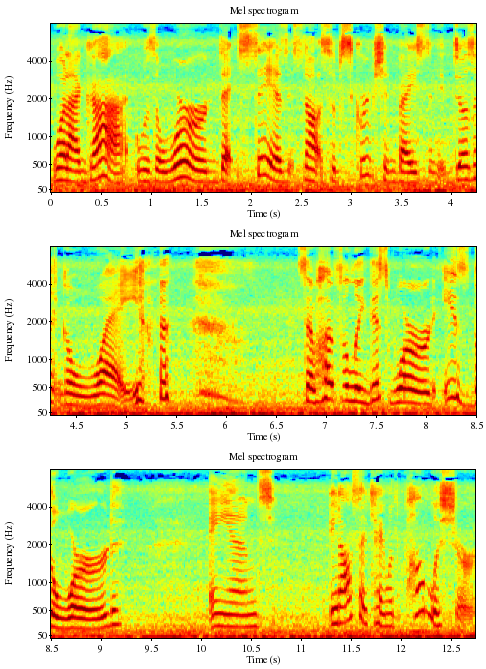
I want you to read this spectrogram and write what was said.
what I got was a word that says it's not subscription based and it doesn't go away. so, hopefully, this word is the word. And it also came with a publisher,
